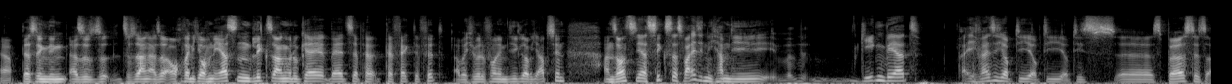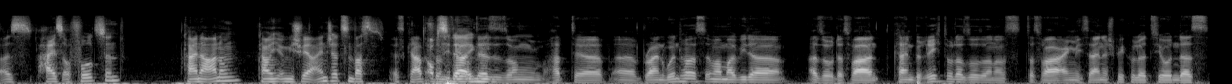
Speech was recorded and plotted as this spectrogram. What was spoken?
ja. Deswegen, also so- zu sagen, also auch wenn ich auf den ersten Blick sagen würde, okay, wäre jetzt der per perfekte Fit, aber ich würde von dem Deal, glaube ich, absehen. Ansonsten, ja, Sixers weiß ich nicht, haben die Gegenwert Ich weiß nicht, ob die, ob die, ob die äh, Spurs jetzt als heiß auf Full sind. Keine Ahnung, kann ich irgendwie schwer einschätzen, was. Es gab ob schon sie da während der Saison hat der äh, Brian Windhorst immer mal wieder, also das war kein Bericht oder so, sondern das, das war eigentlich seine Spekulation, dass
